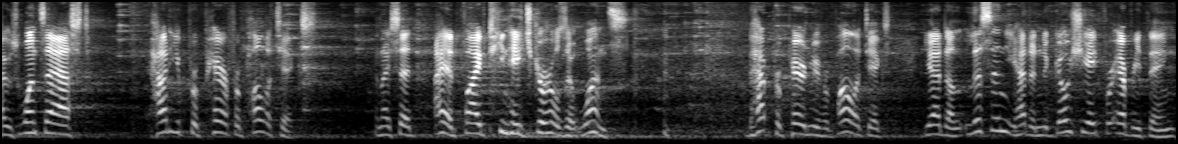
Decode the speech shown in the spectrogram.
I was once asked, How do you prepare for politics? And I said, I had five teenage girls at once. that prepared me for politics. You had to listen, you had to negotiate for everything,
